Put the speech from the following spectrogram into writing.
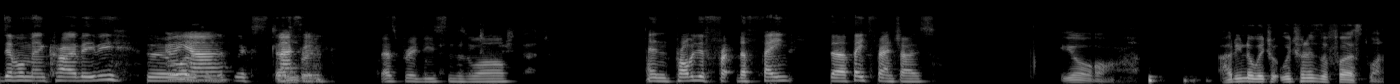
Devilman Crybaby. The Oh, one yeah. from Netflix. That's pretty, that's pretty decent as well. And probably the fr- the Fate the Fate franchise. Yo, how do you know which which one is the first one?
